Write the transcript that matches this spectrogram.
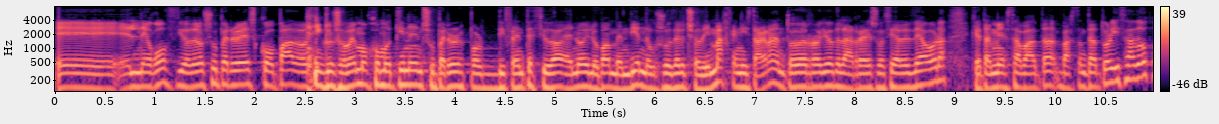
eh, el negocio de los superhéroes copados. Incluso vemos cómo tienen superhéroes por diferentes ciudades ¿no? y lo van vendiendo con sus derechos de imagen, Instagram, todo el rollo de las redes sociales de ahora, que también está bastante actualizado.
